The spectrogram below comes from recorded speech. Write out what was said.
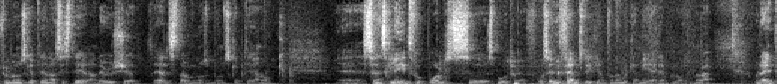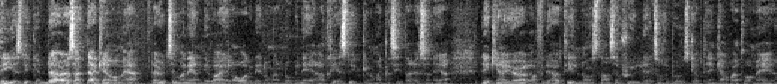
Förbundskapten, assisterande, U21, äldsta ungdomsförbundskapten och eh, Svensk Elitfotbolls eh, sportchef. Och så är det fem stycken från olika mediebolag med. Och det är tio stycken. Där har jag sagt, där kan jag vara med. Där utser man en i varje lagdel och man nominerar tre stycken och man kan sitta och resonera. Det kan jag göra för det hör till någonstans en skyldighet som förbundskapten kanske att vara med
